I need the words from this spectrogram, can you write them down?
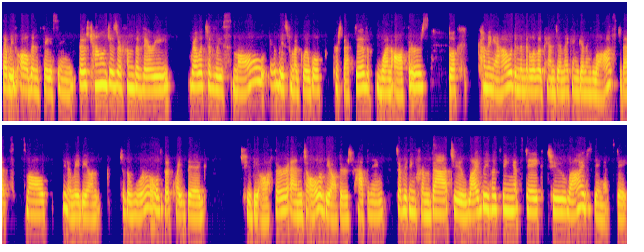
that we've all been facing. Those challenges are from the very relatively small, at least from a global perspective, one author's book coming out in the middle of a pandemic and getting lost. That's small, you know, maybe on to the world, but quite big to the author and to all of the authors happening. So everything from that to livelihoods being at stake to lives being at stake.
